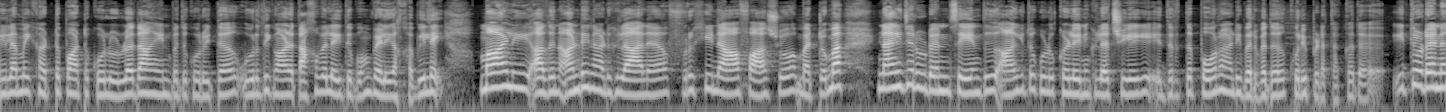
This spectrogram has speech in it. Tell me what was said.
நிலைமை கட்டுப்பாட்டுக்குள் உள்ளதா என்பது குறித்த உறுதியான தகவல் எதுவும் வெளியாகவில்லை. மாலி அதன் அண்டை நாடுகளான புர்கினா ஃபாசோ மற்றும் நைஜருடன் சேர்ந்து ஆயுத குழுக்களின் கிளர்ச்சியை எதிர்த்து போராடி வருவது குறிப்பிடத்தக்கது. இத்துடன்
